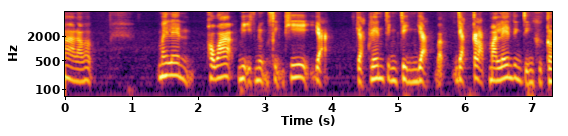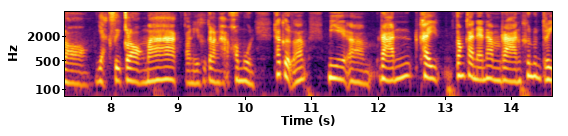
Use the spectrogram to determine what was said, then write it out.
มาแล้วแบบไม่เล่น เพราะว่ามีอีกหนึ่งสิ่งที่อยาก อยากเล่นจริง ๆ อยากแบบอยากกลับมาเล่นจริง ๆ คือกลอง อยากซื้อกลองมาก ตอนนี้คือกำลังหาข้อมูล ถ้าเกิดว่ามีร้านใครต้องการแนะนำร้านเครื่องดนตรี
